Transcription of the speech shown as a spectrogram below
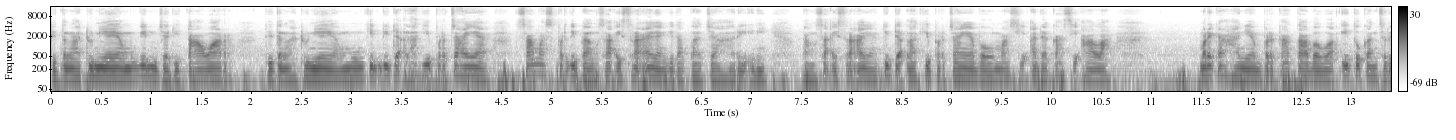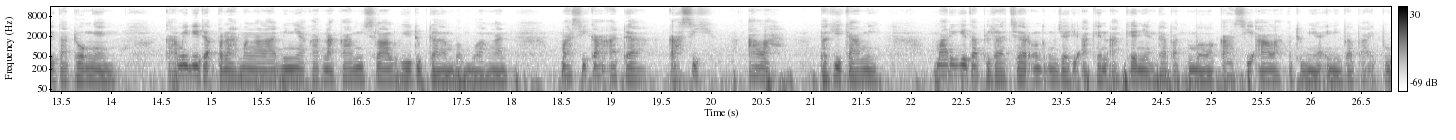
Di tengah dunia yang mungkin menjadi tawar Di tengah dunia yang mungkin tidak lagi percaya Sama seperti bangsa Israel yang kita baca hari ini. Bangsa Israel yang tidak lagi percaya bahwa masih ada kasih Allah. Mereka hanya berkata bahwa itu kan cerita dongeng. Kami tidak pernah mengalaminya karena kami selalu hidup dalam pembuangan masihkah ada kasih Allah bagi kami? Mari kita belajar untuk menjadi agen-agen yang dapat membawa kasih Allah ke dunia ini Bapak Ibu.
